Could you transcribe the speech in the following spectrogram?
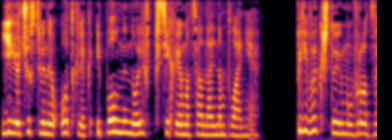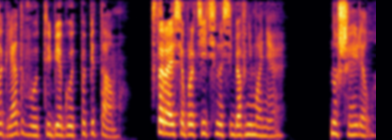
Ее чувственный отклик и полный ноль в психоэмоциональном плане. Привык, что ему в рот заглядывают и бегают по пятам, стараясь обратить на себя внимание. Но Шерил...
